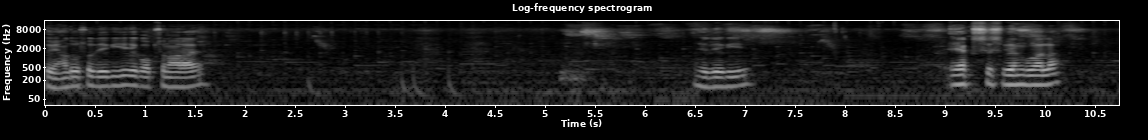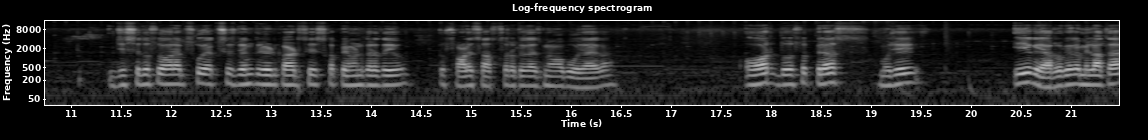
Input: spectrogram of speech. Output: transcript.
तो यहाँ दोस्तों देखिए, एक ऑप्शन आ रहा है। ये देखिए एक्सिस बैंक वाला, जिससे दोस्तों अगर आप इसको एक्सिस बैंक क्रेडिट कार्ड से इसका पेमेंट करते हो तो साढ़े सात सौ रुपये का इसमें ऑफ़ हो जाएगा। और दोस्तों प्लस मुझे एक हज़ार रुपये का मिला था।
